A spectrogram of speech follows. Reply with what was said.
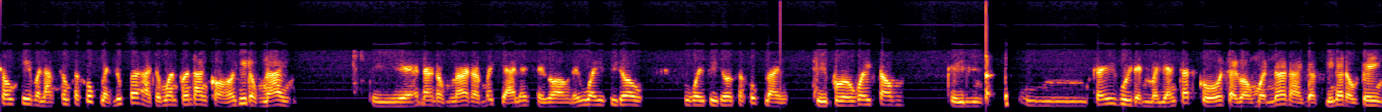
sau khi mà làm xong ca khúc này lúc đó Hà Trọng Anh vẫn đang còn ở dưới Đồng Nai. Thì đang Đồng Nai rồi mới chạy lên Sài Gòn để quay video. Quay video ca khúc này. Thì vừa quay xong thì cái quy định mà giãn cách của Sài Gòn mình đó là đợt diễn ra đầu tiên.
